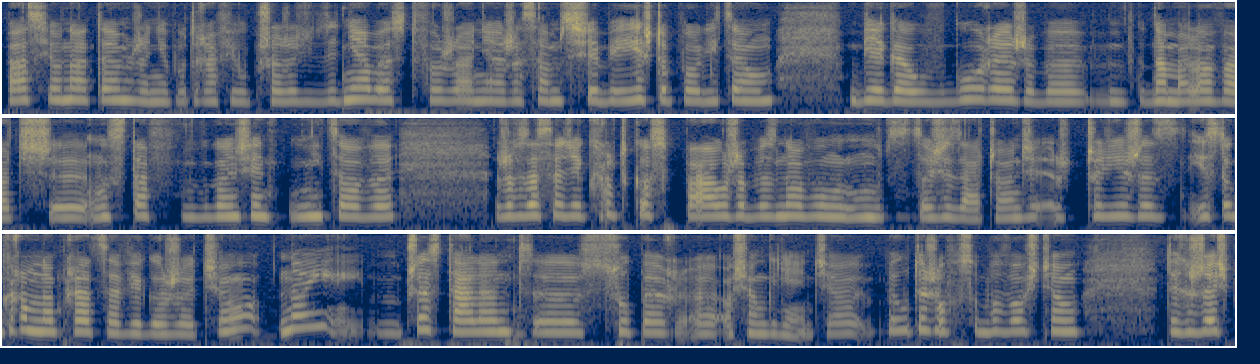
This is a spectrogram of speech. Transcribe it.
pasjonatem, że nie potrafił przeżyć dnia bez tworzenia, że sam z siebie jeszcze po liceum biegał w górę, żeby namalować e, ustaw gąsienicowy że w zasadzie krótko spał, żeby znowu móc coś zacząć, czyli że jest ogromna praca w jego życiu, no i przez talent y, super y, osiągnięcia. Był też osobowością tych rzeźb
